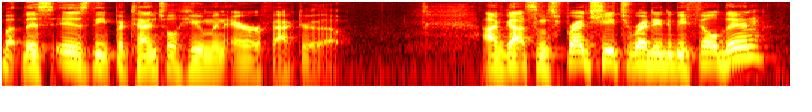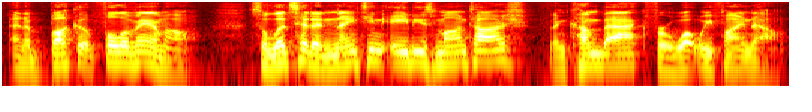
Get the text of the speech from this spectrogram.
But this is the potential human error factor though. I've got some spreadsheets ready to be filled in and a bucket full of ammo. So let's hit a 1980s montage, then come back for what we find out.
